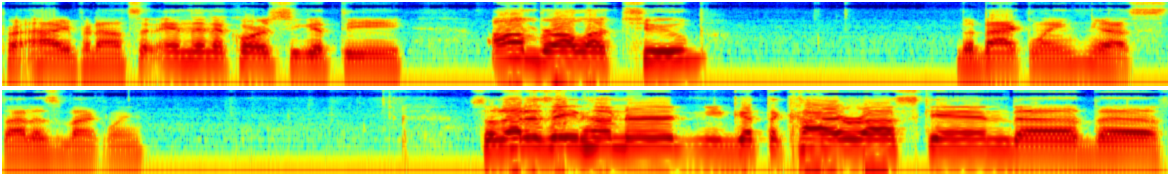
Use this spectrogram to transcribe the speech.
how you pronounce it. And then of course you get the umbrella tube. The back bling, yes, that is back bling. So that is 800. You get the Kyra skin. The the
